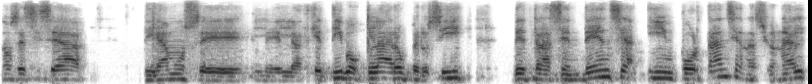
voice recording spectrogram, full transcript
no sé si sea, digamos, el adjetivo claro, pero sí de trascendencia, importancia nacional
